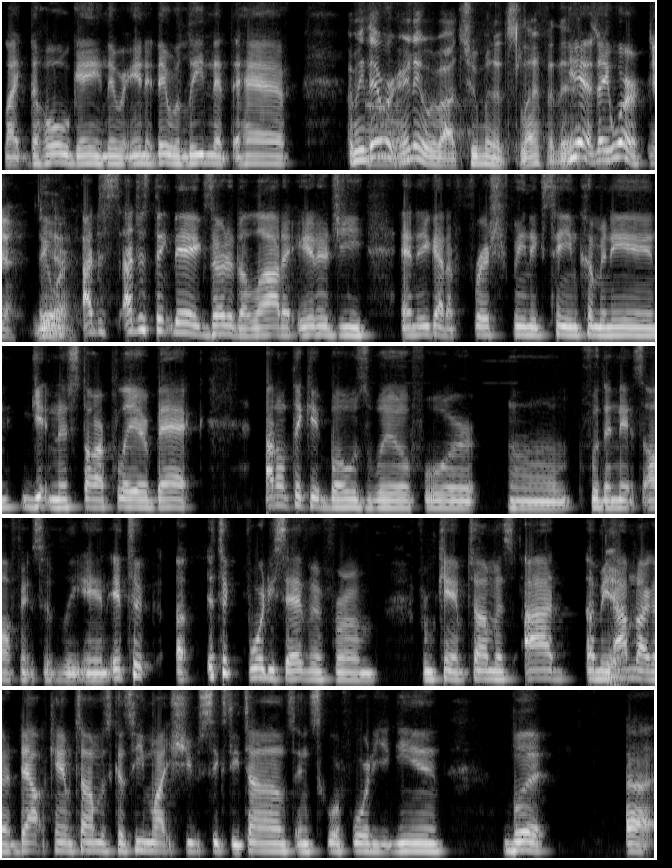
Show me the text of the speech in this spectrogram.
like the whole game. They were in it. They were leading at the half. I mean, they um, were in it with about two minutes left. Of yeah, they were. Yeah, they yeah. were. I just, I just think they exerted a lot of energy, and you got a fresh Phoenix team coming in, getting a star player back. I don't think it bodes well for um for the Nets offensively, and it took uh, it took 47 from from Cam Thomas. I, I mean, yeah. I'm not gonna doubt Cam Thomas because he might shoot 60 times and score 40 again, but uh,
